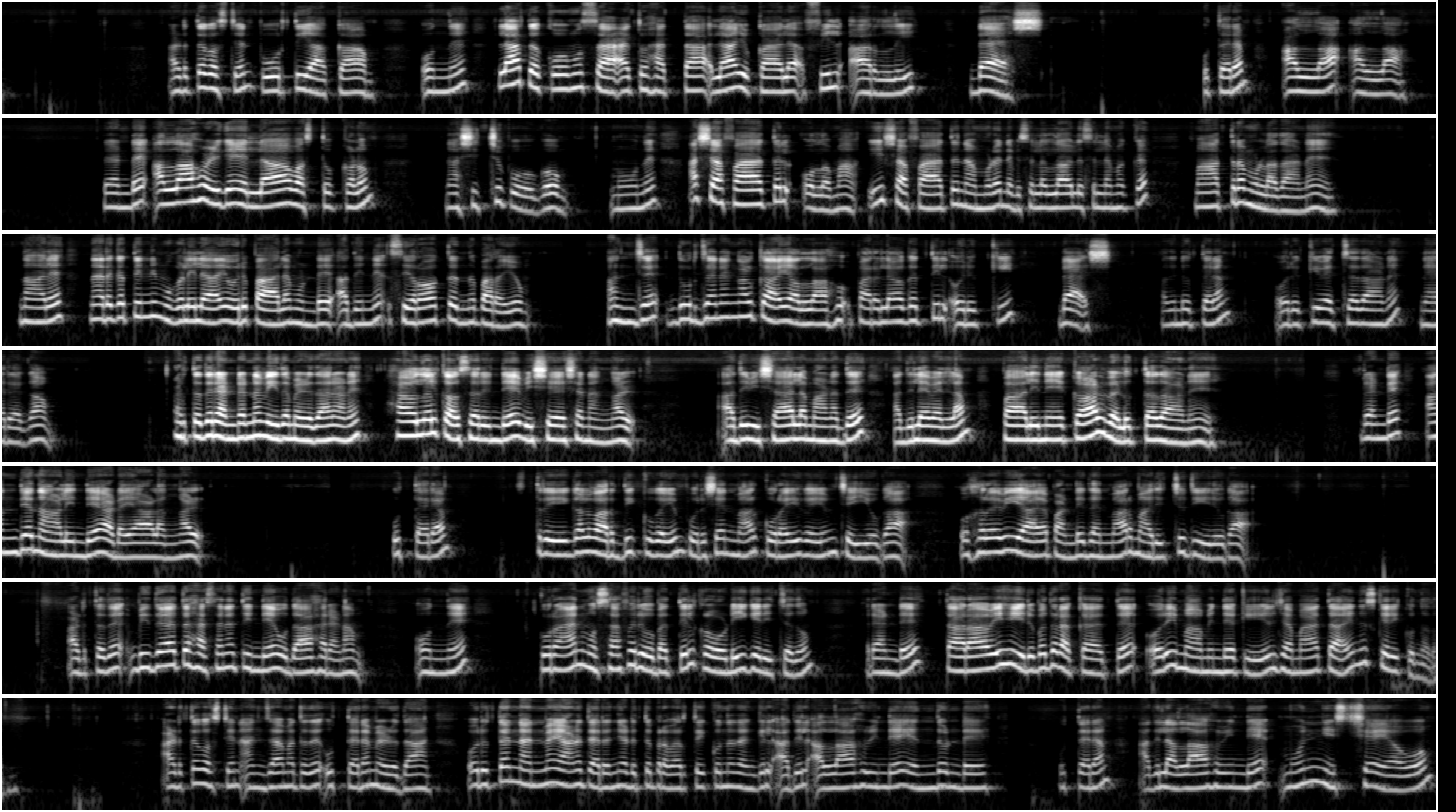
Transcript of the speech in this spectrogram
അടുത്ത ക്വസ്റ്റ്യൻ പൂർത്തിയാക്കാം. ഒന്ന് ലാ തെക്കോമു സാഅത്തു ഹത്ത ലാ യുക്കാല ഫിൽ അർലി ഡാഷ്. ഉത്തരം അല്ലാ അല്ലാ രണ്ട് അള്ളാഹു ഒഴികെ എല്ലാ വസ്തുക്കളും നശിച്ചു പോകും. മൂന്ന് അ ഷഫാത്തുൽ ഉലമ. ഈ ഷഫാത്ത് നമ്മുടെ നബി സല്ലാ അലൈഹി വസല്ലമക്ക് മാത്രമുള്ളതാണ്. നാല് നരകത്തിന് മുകളിലായി ഒരു പാലമുണ്ട്. അതിന് സിറോത്ത് എന്ന് പറയും. അഞ്ച് ദുർജനങ്ങൾക്കായി അള്ളാഹു പരലോകത്തിൽ ഒരുക്കി ഡാഷ്. അതിന്റെ ഉത്തരം ഒരുക്കി വെച്ചതാണ് നരകം. അടുത്തത് രണ്ടെണ്ണം വീതം എഴുതാനാണ് ഹൗലുൽ കൗസറിന്റെ വിശേഷണങ്ങൾ. അതിവിശാലമാണത് അതിലെ വെള്ളം പാലിനേക്കാൾ വെളുത്തതാണ്. രണ്ട് അന്ത്യനാളിന്റെ അടയാളങ്ങൾ. ഉത്തരം സ്ത്രീകൾ വർദ്ധിക്കുകയും പുരുഷന്മാർ കുറയുകയും ചെയ്യുക. ഉഹ്റവിയായ പണ്ഡിതന്മാർ മരിച്ചു തീരുക അടുത്തത് ബിദത്ത് ഹസനത്തിന്റെ ഉദാഹരണം. ഒന്ന് ഖുറാൻ മുസഫ് രൂപത്തിൽ ക്രോഡീകരിച്ചതും രണ്ട് തറാവീഹ് ഇരുപത് റക്കാത്ത് ഒരു ഇമാമിന്റെ കീഴിൽ ജമാഅത്തായി നിസ്കരിക്കുന്നതും. അടുത്ത ക്വസ്റ്റ്യൻ അഞ്ചാമത്തത് ഉത്തരം എഴുതാൻ. ഒരുത്തൻ നന്മയാണ് തിരഞ്ഞെടുത്ത് പ്രവർത്തിക്കുന്നതെങ്കിൽ അതിൽ അള്ളാഹുവിന്റെ എന്തുണ്ട്? ഉത്തരം അതിൽ അള്ളാഹുവിന്റെ മുൻ നിശ്ചയവും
